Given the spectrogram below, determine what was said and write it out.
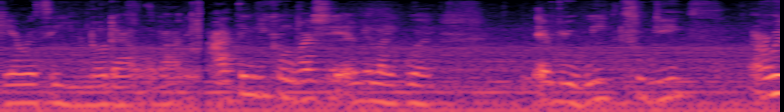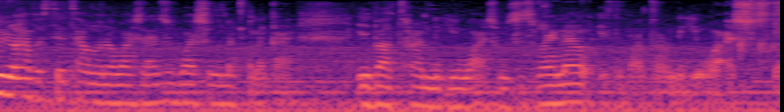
guarantee you, no doubt about it. I think you can wash it every like what, every week, two weeks. I really don't have a set time when I wash it. I just wash it when I feel like I it's about time to get washed, which is right now it's about time to get washed. So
